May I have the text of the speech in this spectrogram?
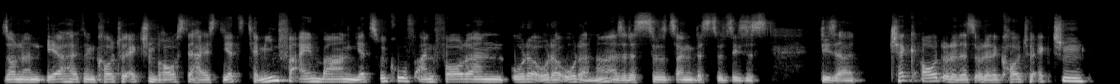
sondern eher halt einen Call to Action brauchst, der heißt jetzt Termin vereinbaren, jetzt Rückruf anfordern oder oder oder. Ne? Also das ist sozusagen, dass du dieses, dieser Checkout oder das oder der Call to Action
